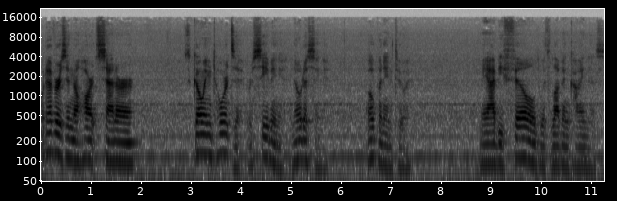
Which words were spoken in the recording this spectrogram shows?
Whatever's in the heart center is going towards it, receiving it, noticing it, opening to it. May I be filled with loving kindness.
